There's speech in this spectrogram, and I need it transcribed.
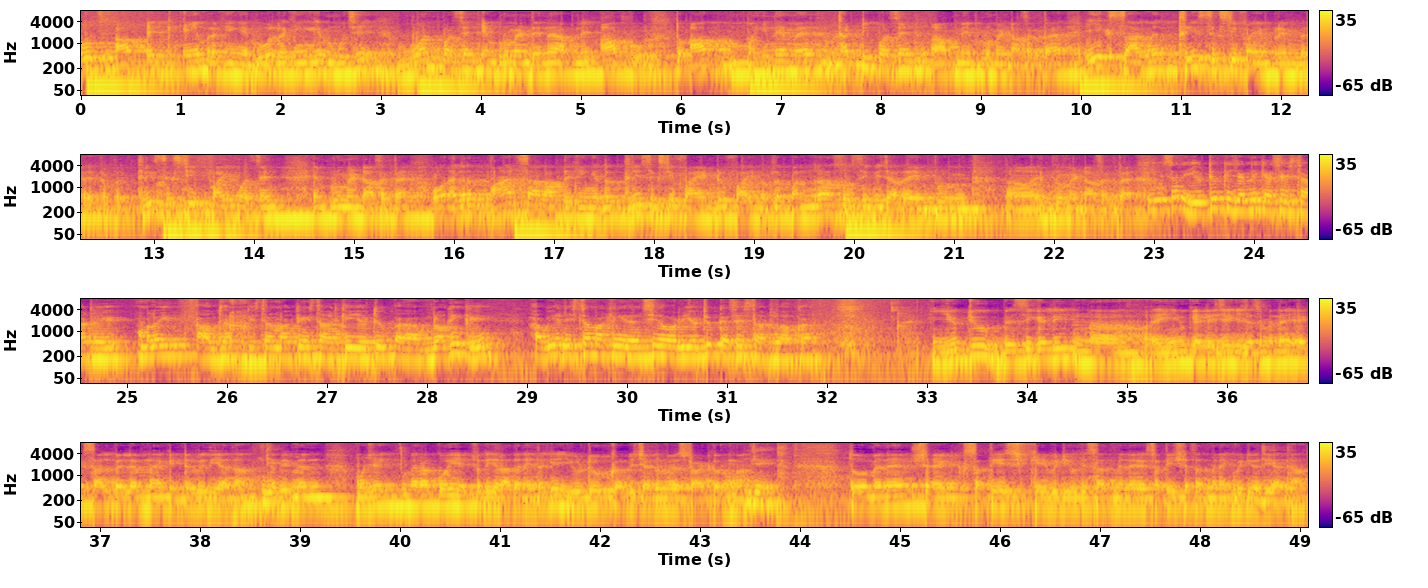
रोज आप एक एम रखेंगे गोल रखेंगे कि मुझे वन परसेंट इंप्रूवमेंट देना है अपने आप को तो आप महीने में थर्टी परसेंट आप में इंप्रूवमेंट आ सकता है। एक साल में three sixty five three sixty five percent improvement आ सकता है। और अगर पाँच साल आप देखेंगे तो three sixty five into five मतलब पंद्रह सौ से भी ज़्यादा इंप्रूवमेंट आ सकता है। तो सर यूट्यूब की जर्नी कैसे स्टार्ट हुई? मतलब आप जब डिजिटल मार्केटिंग स्टार्ट की यूट्यूब ब्लॉगिंग की अब ये डिजिटल मार्केटिंग एजेंसी और यूट्यूब कैसे स्टार्ट हुआ आपका? YouTube बेसिकली यूँ कह लीजिए कि जैसे मैंने एक साल पहले अपना एक इंटरव्यू दिया था तभी मैं मुझे मेरा कोई एक्चुअली इरादा नहीं था कि YouTube का भी चैनल मैं स्टार्ट करूँगा। जी। तो मैंने एक सतीश के वीडियो के साथ मैंने सतीश के साथ मैंने एक वीडियो दिया था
